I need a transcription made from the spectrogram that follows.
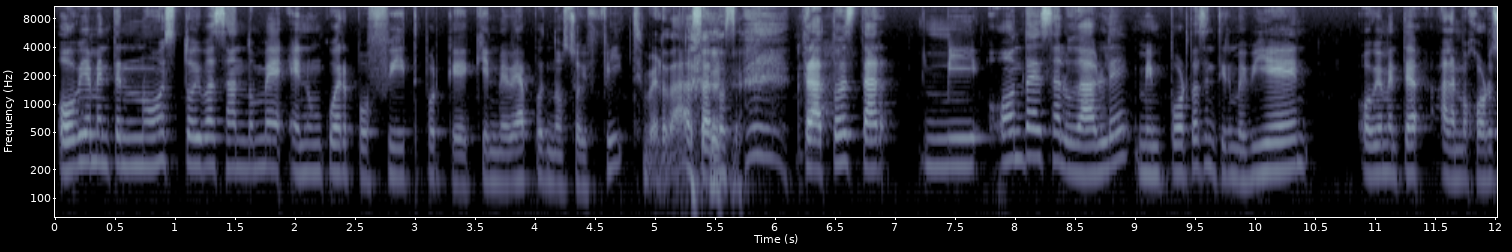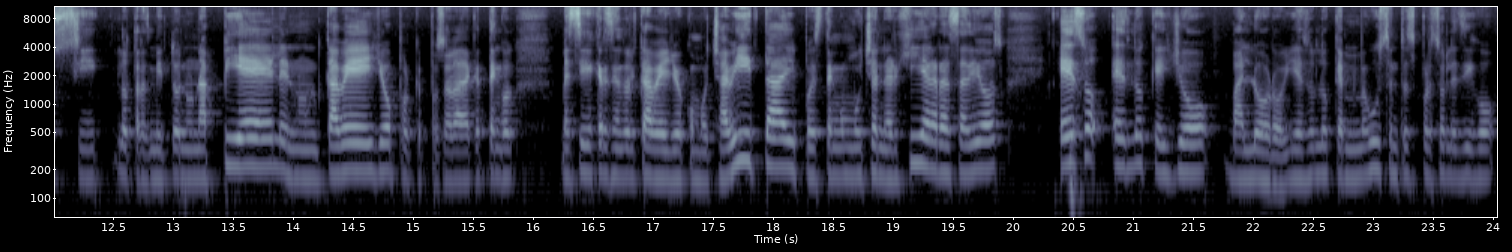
Obviamente no estoy basándome en un cuerpo fit, porque quien me vea, pues no soy fit, ¿verdad? O sea, no trato de estar mi onda es saludable, me importa sentirme bien. Obviamente, a lo mejor sí lo transmito en una piel, en un cabello, porque pues a la que tengo, me sigue creciendo el cabello como chavita y pues tengo mucha energía, gracias a Dios. Eso es lo que yo valoro y eso es lo que a mí me gusta. Entonces, por eso les digo,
